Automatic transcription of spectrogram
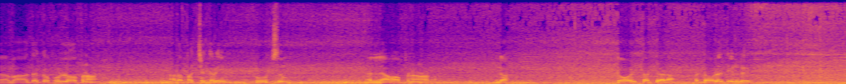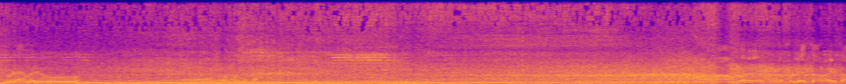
ആ ഭാഗത്തൊക്കെ ഫുൾ ഓപ്പണാണ് അവിടെ പച്ചക്കറിയും ഫ്രൂട്ട്സും എല്ലാം ഓപ്പണാണ് അവിടെ. ഉണ്ടോ? ടോൾ തട്ടുകട. ടോൾ എത്തിയിട്ടുണ്ട്. ഇവിടെ ഒരു ഷോപ്പ് ഉണ്ട് കേട്ടോ ആ നമ്മൾ എടപ്പള്ളി എത്താറായിട്ടോ.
